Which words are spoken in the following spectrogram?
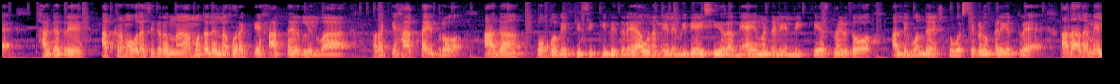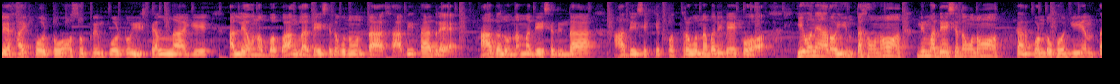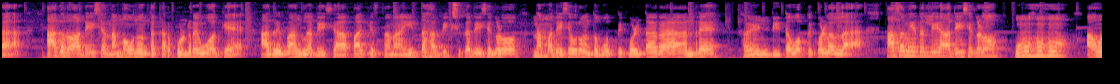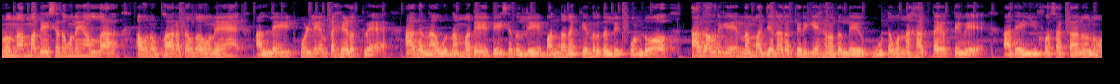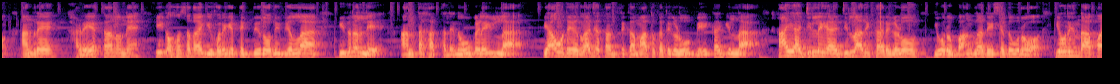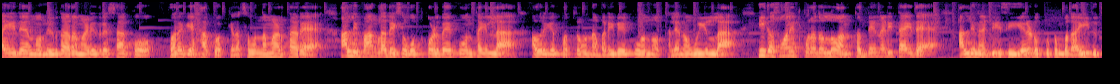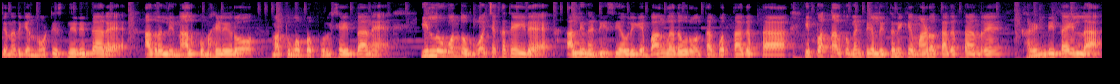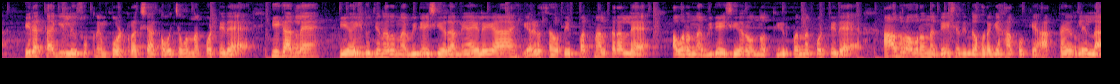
ಹಾಗಾದರೆ ಅಕ್ರಮ ವಲಸಿಗರನ್ನ ಮೊದಲೆಲ್ಲ ಹೊರಕ್ಕೆ ಹಾಕ್ತಾ ಇರಲಿಲ್ವಾ? ಹೊರಕ್ಕೆ ಹಾಕ್ತಾ ಇದ್ರು. ಆಗ ಒಬ್ಬ ವ್ಯಕ್ತಿ ಸಿಕ್ಕಿಬಿದ್ರೆ ಅವನ ಮೇಲೆ ವಿದೇಶಿಯರ ನ್ಯಾಯಮಂಡಳಿಯಲ್ಲಿ ಕೇಸ್ ನಡೆದು ಅಲ್ಲಿ ಒಂದಷ್ಟು ವರ್ಷಗಳು ಕಳೆಯುತ್ತವೆ. ಅದಾದ ಮೇಲೆ ಹೈಕೋರ್ಟು, ಸುಪ್ರೀಂ ಕೋರ್ಟು ಇಷ್ಟೆಲ್ಲ ಆಗಿ ಅಲ್ಲಿ ಅವನೊಬ್ಬ ಬಾಂಗ್ಲಾದೇಶದವನು ಅಂತ ಸಾಬೀತಾದರೆ ಆಗಲೂ ನಮ್ಮ ದೇಶದಿಂದ ಆ ದೇಶಕ್ಕೆ ಪತ್ರವನ್ನು ಬರಿಬೇಕು. ಇವನು ಯಾರೋ ಇಂತಹವನು, ನಿಮ್ಮ ದೇಶದವನು ಕರ್ಕೊಂಡು ಹೋಗಿ ಅಂತ ಆಗಲೂ ಆ ದೇಶ ನಮ್ಮವನು ಅಂತ ಕರ್ಕೊಂಡ್ರೆ ಓಕೆ. ಆದರೆ ಬಾಂಗ್ಲಾದೇಶ, ಪಾಕಿಸ್ತಾನ ಇಂತಹ ಭಿಕ್ಷುಕ ದೇಶಗಳು ನಮ್ಮ ದೇಶವರು ಅಂತ ಒಪ್ಪಿಕೊಳ್ತಾರಾ ಅಂದರೆ ಖಂಡಿತ ಒಪ್ಪಿಕೊಳ್ಳಲ್ಲ. ಆ ಸಮಯದಲ್ಲಿ ಆ ದೇಶಗಳು ಹ್ಞೂ ಹ್ಞೂ ಹ್ಞೂ ಅವನು ನಮ್ಮ ದೇಶದವನೇ ಅಲ್ಲ, ಅವನು ಭಾರತದವನೇ, ಅಲ್ಲೇ ಇಟ್ಕೊಳ್ಳಿ ಅಂತ ಹೇಳುತ್ತವೆ ಆಗ ನಾವು ನಮ್ಮದೇ ದೇಶದಲ್ಲಿ, ಬಂಧನ ಕೇಂದ್ರದಲ್ಲಿ ಇಟ್ಕೊಂಡು, ಆಗ ಅವರಿಗೆ ನಮ್ಮ ಜನರ ತೆರಿಗೆ ಹಣದಲ್ಲಿ ಊಟವನ್ನು ಹಾಕ್ತಾ ಇರ್ತೀವಿ. ಅದೇ ಈ ಹೊಸ ಕಾನೂನು. ಅಂದರೆ ಹಳೆಯ ಕಾನೂನೇ, ಈಗ ಹೊಸದಾಗಿ ಹೊರಗೆ ತೆಗೆದಿರೋದಿದೆಯಲ್ಲ, ಇದರಲ್ಲಿ ಅಂತಹ ತಲೆನೋವುಗಳೇ ಇಲ್ಲ. ಯಾವುದೇ ರಾಜತಾಂತ್ರಿಕ ಮಾತುಕತೆಗಳು ಬೇಕಾಗಿಲ್ಲ. ಆಯಾ ಜಿಲ್ಲೆಯ ಜಿಲ್ಲಾಧಿಕಾರಿಗಳು, ಇವರು ಬಾಂಗ್ಲಾದೇಶದವರು, ಇವರಿಂದ ಅಪಾಯ ಇದೆ ಅನ್ನೋ ನಿರ್ಧಾರ ಮಾಡಿದರೆ ಸಾಕು. ಹೊರಗೆ ಹಾಕೋ ಕೆಲಸವನ್ನು ಮಾಡ್ತಾರೆ. ಅಲ್ಲಿ ಬಾಂಗ್ಲಾದೇಶ ಒಪ್ಕೊಳ್ಬೇಕು ಅಂತ ಇಲ್ಲ, ಅವರಿಗೆ ಪತ್ರವನ್ನು ಬರಿಬೇಕು ಅನ್ನೋ ತಲೆನೋವು ಇಲ್ಲ. ಈಗ ಸೋನಿತ್ಪುರದಲ್ಲೂ ಅಂಥದ್ದೇ ನಡೀತಾ ಇದೆ. ಅಲ್ಲಿನ ಡಿ ಸಿ ಎರಡು ಕುಟುಂಬದ ಐದು ಜನರಿಗೆ ನೋಟಿಸ್ ನೀಡಿದ್ದಾರೆ. ಅದರಲ್ಲಿ ನಾಲ್ಕು ಮಹಿಳೆಯರು ಮತ್ತು ಒಬ್ಬ ಪುರುಷ ಇದ್ದಾನೆ. ಇಲ್ಲೂ ಒಂದು ರೋಚಕತೆ ಇದೆ. ಅಲ್ಲಿನ ಡಿ ಸಿ ಅವರಿಗೆ ಬಾಂಗ್ಲಾದವರು ಅಂತ ಗೊತ್ತಾಗತ್ತಾ? ಇಪ್ಪತ್ನಾಲ್ಕು ಗಂಟೆಯಲ್ಲಿ ತನಿಖೆ ಮಾಡೋಕ್ಕಾಗತ್ತಾ ಅಂದರೆ? ಖಂಡಿತ ಇಲ್ಲ. ಇದಕ್ಕಾಗಿ ಇಲ್ಲಿ ಸುಪ್ರೀಂ ಕೋರ್ಟ್ ರಕ್ಷಾ ಕವಚವನ್ನು ಕೊಟ್ಟಿದೆ. ಈಗಾಗಲೇ ಈ ಐದು ಜನರನ್ನು ವಿದೇಶಿಯರ ನ್ಯಾಯಾಲಯ ಎರಡು ಸಾವಿರದ ಇಪ್ಪತ್ನಾಲ್ಕರಲ್ಲೇ ಅವರನ್ನು ವಿದೇಶಿಯರು ಅನ್ನೋ ತೀರ್ಪನ್ನು ಕೊಟ್ಟಿದೆ. ಆದರೂ ಅವರನ್ನು ದೇಶದಿಂದ ಹೊರಗೆ ಹಾಕೋಕ್ಕೆ ಆಗ್ತಾ ಇರಲಿಲ್ಲ.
